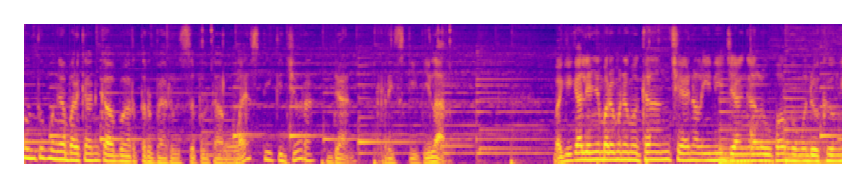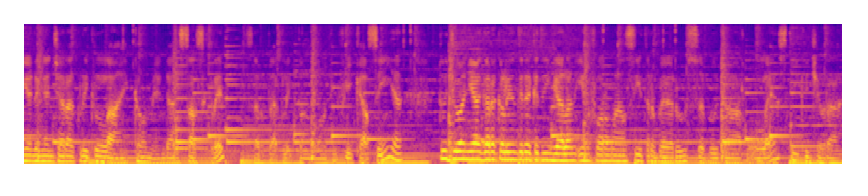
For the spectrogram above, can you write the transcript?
untuk mengabarkan kabar terbaru seputar Lesti Kejora dan Rizky Bilar Bagi kalian yang baru menemukan channel ini jangan lupa untuk mendukungnya dengan cara klik like, comment, dan subscribe serta klik tombol notifikasinya. Tujuannya agar kalian tidak ketinggalan informasi terbaru seputar Lesti Kejora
